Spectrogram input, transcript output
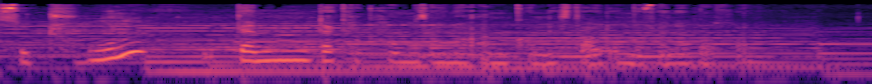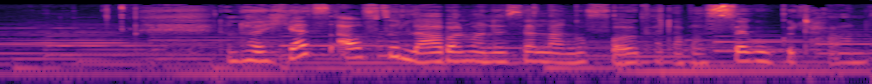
zu tun, denn der Kakao muss auch noch ankommen. Es dauert ungefähr eine Woche dann höre ich jetzt auf zu labern, weil eine sehr lange Folge hat aber sehr gut getan.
